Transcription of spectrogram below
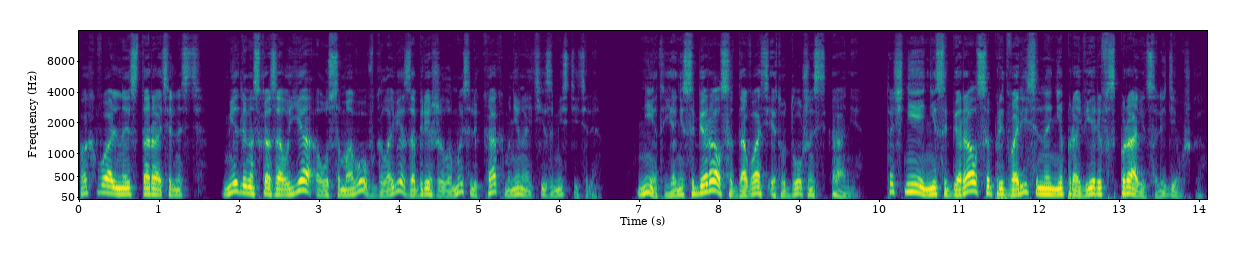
Похвальная старательность. Медленно сказал я, а у самого в голове забрежила мысль, как мне найти заместителя. Нет, я не собирался давать эту должность Ане. Точнее, не собирался, предварительно не проверив, справится ли девушка.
